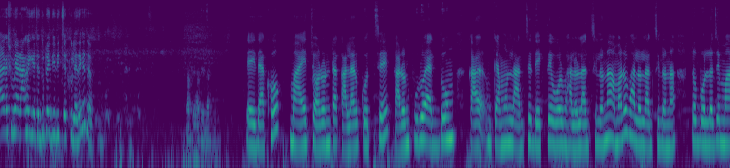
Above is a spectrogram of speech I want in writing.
আর সুমিয়া রাগ হয়ে গেছে দুটোই দিয়ে দিচ্ছে খুলে দেখেছ। তো এই দেখো, মায়ের চরণটা কালার করছে। কারণ পুরো একদম কেমন লাগছে দেখতে, ওর ভালো লাগছিল না, আমারও ভালো লাগছিল না। তো বলল যে, মা,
